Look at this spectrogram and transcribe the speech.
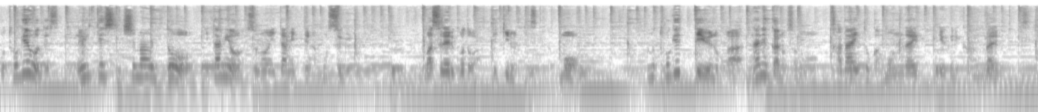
こうトゲをですね抜いてしまうと痛みをその痛みっていうのはもうすぐ忘れることができるんですけどもこのトゲっていうのが何かのその課題とか問題っていうふうに考えるとですね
